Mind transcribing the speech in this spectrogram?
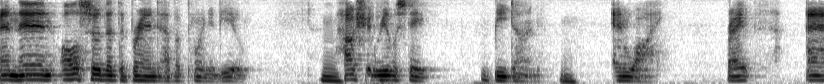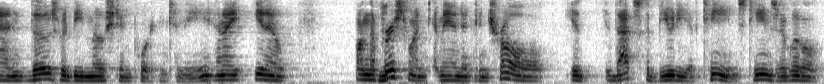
And then also that the brand have a point of view. Hmm. How should real estate be done? And why right? And those would be most important to me. And i you know on the first one command and control it, that's the beauty of teams teams are little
